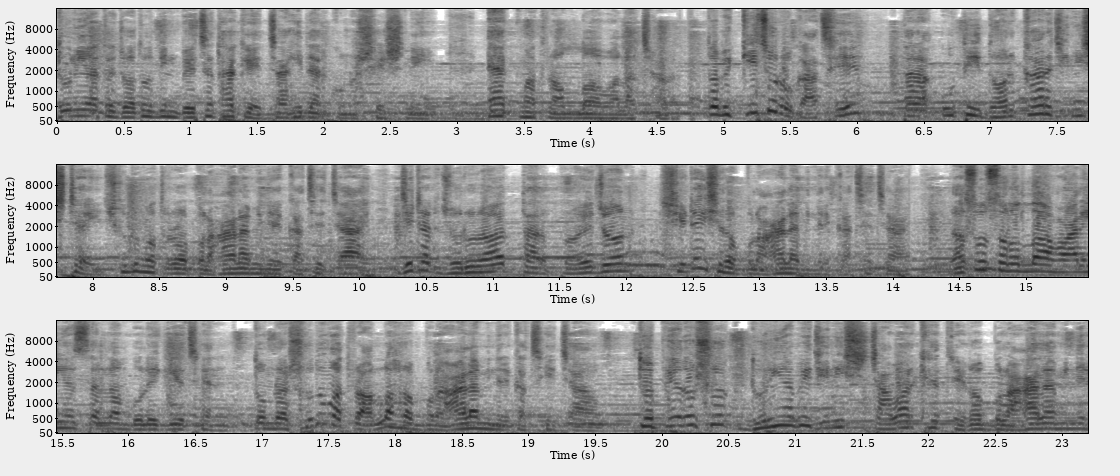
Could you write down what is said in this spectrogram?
দুনিয়াতে যতদিন বেঁচে থাকে, চাহিদার কোনো শেষ নেই। একমাত্র আল্লাহওয়ালা ছাড়া। তবে কিছু লোক আছে, তারা অতি দরকার জিনিসটাই শুধুমাত্র রব্বুল আলামিনের কাছে চায়। যেটার জরুরত, তার প্রয়োজন, সেটাই সে রব্বুল আলামিনের কাছে চায়। রাসূল সাল্লাল্লাহু আলাইহি ওয়াসাল্লাম বলে গিয়েছেন, তোমরা শুধুমাত্র আল্লাহ রব্বুল আলামিনের কাছেই চাও। তো প্রিয় দর্শক, দুনিয়াবী জিনিস চাওয়ার ক্ষেত্রে রব্বুল আলামিনের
